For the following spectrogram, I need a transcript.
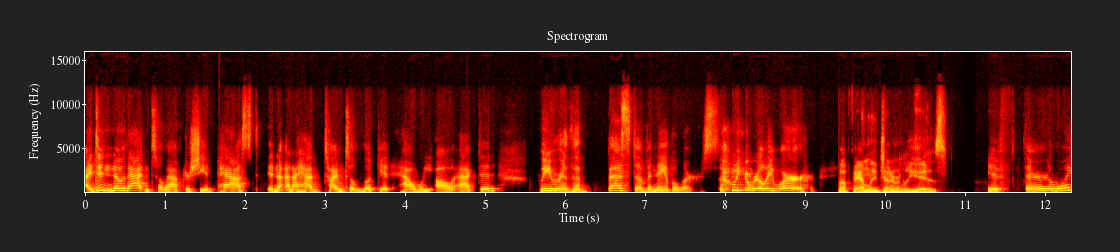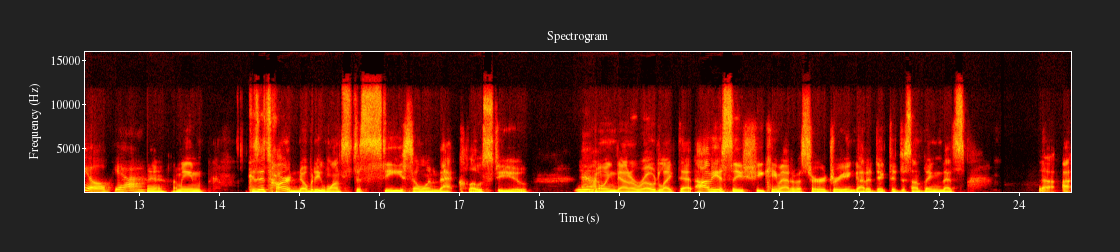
I didn't know that until after she had passed and, and I had time to look at how we all acted. We were the best of enablers. we really were. But family generally is. If they're loyal, yeah. Yeah. I mean, because it's hard. Nobody wants to see someone that close to you no. going down a road like that. Obviously, she came out of a surgery and got addicted to something that's, uh,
